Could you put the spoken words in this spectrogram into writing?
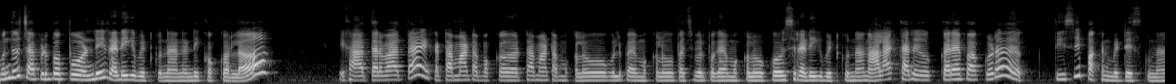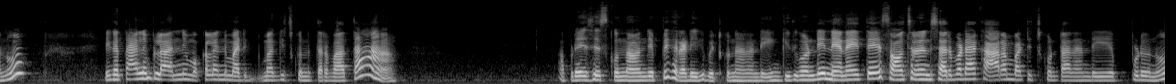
ముందు చప్పడిపప్పు వండి రెడీగా పెట్టుకున్నానండి కుక్కర్లో. ఇక ఆ తర్వాత ఇక టమాటా ముక్క టమాటా ముక్కలు ఉల్లిపాయ ముక్కలు పచ్చిమిరపకాయ ముక్కలు కోసి రెడీగా పెట్టుకున్నాను. అలా కర్రీ కరేపాకు కూడా తీసి పక్కన పెట్టేసుకున్నాను. ఇక తాలింపులో అన్ని ముక్కలన్నీ మగ్గి మగ్గించుకున్న తర్వాత అప్పుడు వేసేసుకుందామని చెప్పి రెడీగా పెట్టుకున్నానండి. ఇంక ఇదిగోండి నేనైతే సంవత్సరానికి సరిపడా కారం పట్టించుకుంటానండి ఎప్పుడూను.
